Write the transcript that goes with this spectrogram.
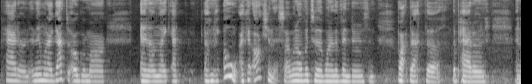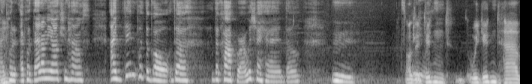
pattern. And then when I got to Orgrimmar and I'm like, at, I'm like, oh, I could auction this. So I went over to one of the vendors and bought back the, the pattern. And I Mhm. put it, I put that on the auction house. I didn't put the gold, the the copper. I wish I had though. Mm. They Anyways. didn't. We didn't have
